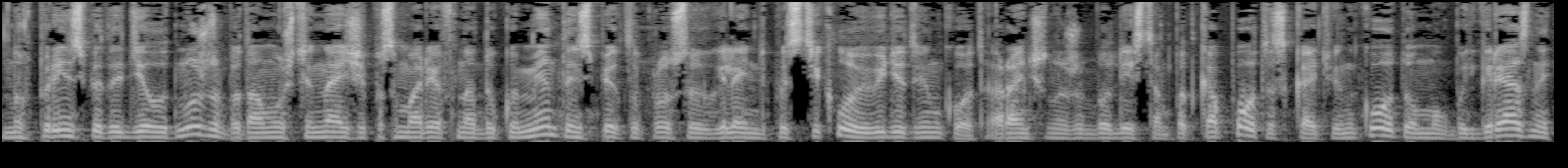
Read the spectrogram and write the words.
но, в принципе, это делать нужно, потому что иначе, посмотрев на документы, инспектор просто глянет под стекло и увидит ВИН-код. Раньше нужно было лезть там под капот, искать ВИН-код, он мог быть грязный,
